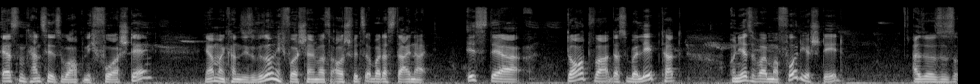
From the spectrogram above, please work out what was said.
erstens kannst du dir das überhaupt nicht vorstellen. Ja, man kann sich sowieso nicht vorstellen, was Auschwitz, aber dass da einer ist, der dort war, das überlebt hat und jetzt auf einmal vor dir steht, also es ist,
